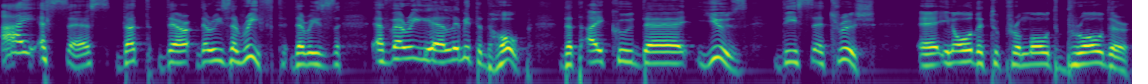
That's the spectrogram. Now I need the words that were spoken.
I assess that there, there is a rift. There is a very uh, limited hope that I could uh, use this uh, truce in order to promote broader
